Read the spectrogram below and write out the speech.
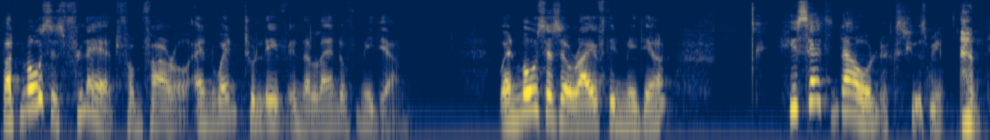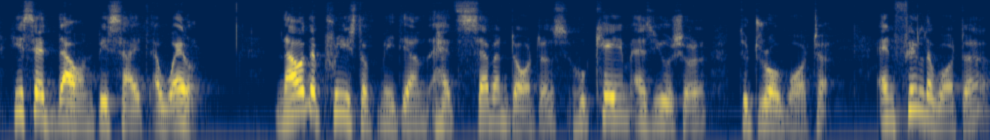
But Moses fled from Pharaoh and went to live in the land of Midian. When Moses arrived in Midian, he sat down, excuse me, he sat down beside a well. Now the priest of Midian had seven daughters who came as usual to draw water and fill the water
